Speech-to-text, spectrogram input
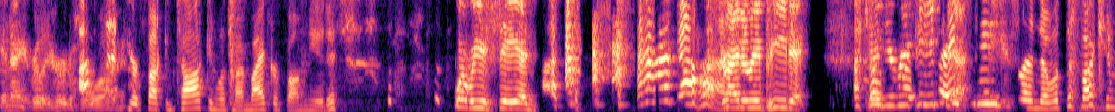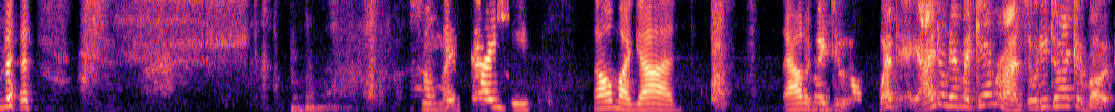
and I ain't really heard a I'm whole lot. sitting here fucking talking with my microphone muted. What were you saying? Try to repeat it. Can you repeat that, please? Linda, what the fucking bed. Oh my getting crazy. Oh my god. Out of Am I do what? I don't have my camera on. So what are you talking about?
